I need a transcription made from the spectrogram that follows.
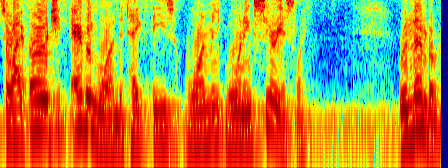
So I urge everyone to take these warnings seriously. Remember,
